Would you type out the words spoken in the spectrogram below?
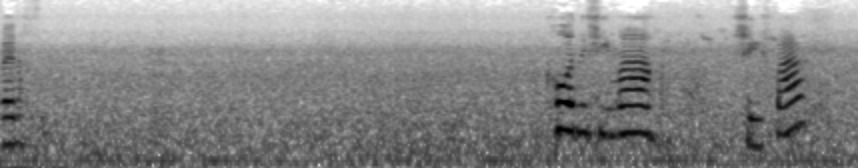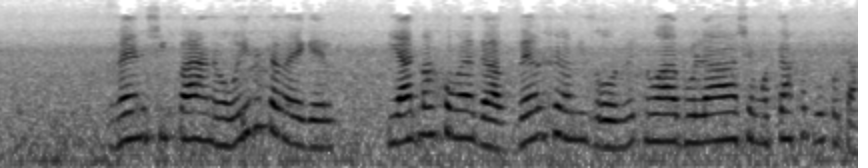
ונחזיר. קחו עוד נשימה שאיפה ונשיפה, נוריד את הרגל, יד מאחורי הגב, ברך אל המזרון, ותנועה עגולה שמותחת ופותחת.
